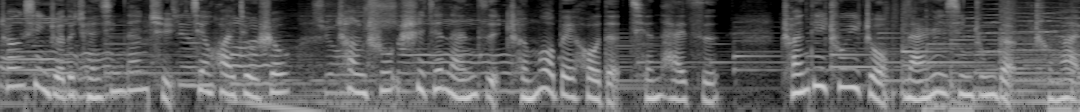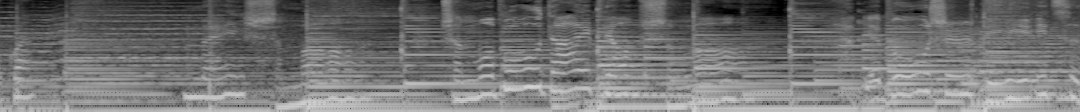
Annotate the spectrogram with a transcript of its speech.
张信哲的全新单曲《见坏就收》，唱出世间男子沉默背后的潜台词，传递出一种男人心中的纯爱观。没什么，沉默不代表什么，也不是第一次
